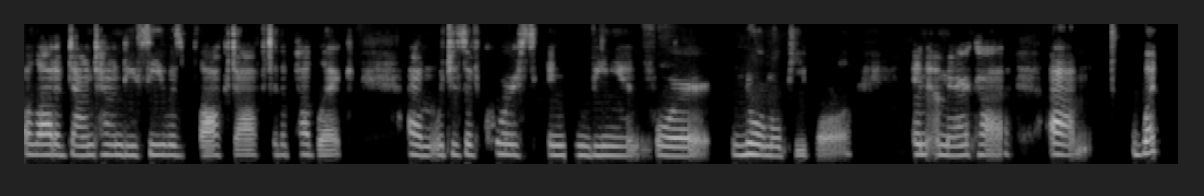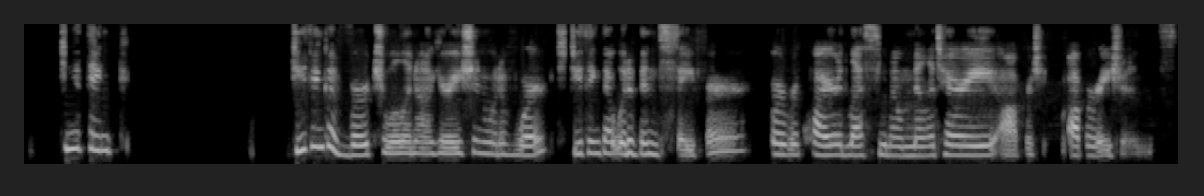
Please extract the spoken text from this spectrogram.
a lot of downtown DC was blocked off to the public, um, which is, of course, inconvenient for normal people in America. Um, what do you think? Do you think a virtual inauguration would have worked? Do you think that would have been safer or required less, you know, military oper- operations?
